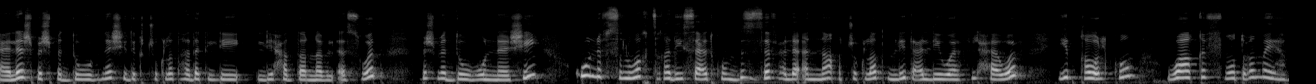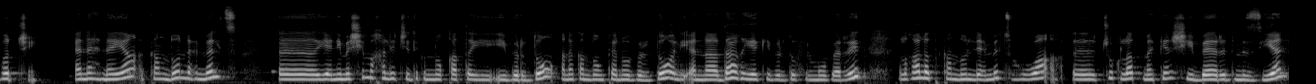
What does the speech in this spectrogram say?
علاش؟ باش ما تذوبناش داك الشوكولاط هذاك اللي اللي حضرنا بالأسود باش ما تذوبوناش ونفس الوقت غادي يساعدكم بزاف على أن الشوكولاط ملي تعليوه في الحواف يبقى لكم واقف مطعم ما يهبطش. أنا هنايا كنظن عملت آه، يعني ماشي ما خليتش ديك النقط يبردوا أنا كنظن كانوا بردوا لأن داغية كيبردوا في المبرد. الغلط كنظن اللي عملت هو آه، ما كانش بارد مزيان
